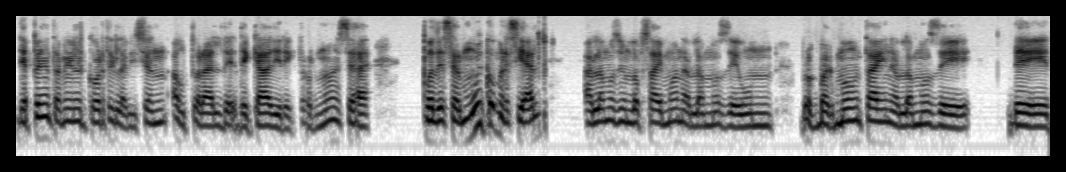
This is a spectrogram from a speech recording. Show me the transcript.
depende también el corte y la visión autoral de, cada director, ¿no? O sea, puede ser muy comercial, hablamos de un Love Simon, hablamos de un Brockback Mountain, hablamos de, de,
